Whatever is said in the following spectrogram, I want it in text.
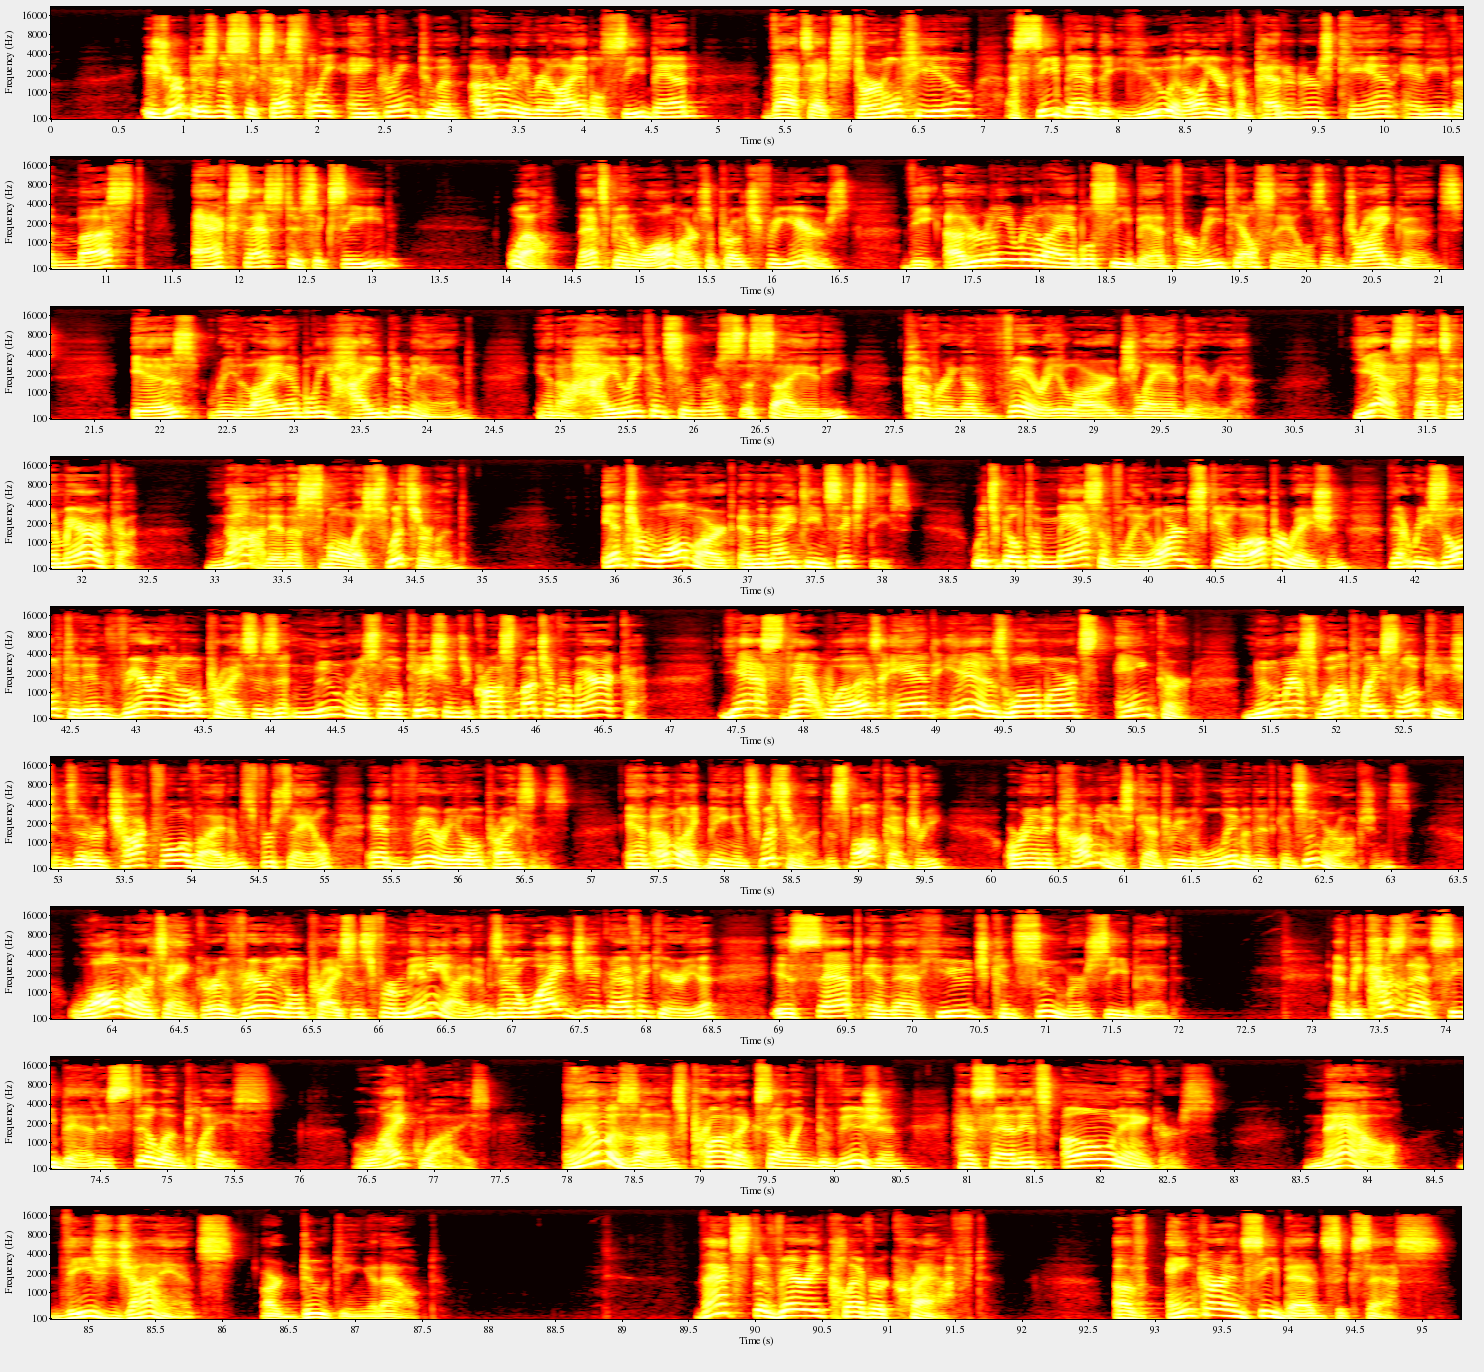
Is your business successfully anchoring to an utterly reliable seabed that's external to you, a seabed that you and all your competitors can and even must access to succeed? Well, that's been Walmart's approach for years. The utterly reliable seabed for retail sales of dry goods is reliably high demand in a highly consumerist society covering a very large land area. Yes, that's in America, not in a smallish Switzerland. Enter Walmart in the 1960s, which built a massively large scale operation that resulted in very low prices at numerous locations across much of America. Yes, that was and is Walmart's anchor. Numerous well placed locations that are chock full of items for sale at very low prices. And unlike being in Switzerland, a small country, or in a communist country with limited consumer options, Walmart's anchor of very low prices for many items in a wide geographic area is set in that huge consumer seabed. And because that seabed is still in place, likewise, Amazon's product selling division has set its own anchors. Now, these giants are duking it out. That's the very clever craft of anchor and seabed success.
